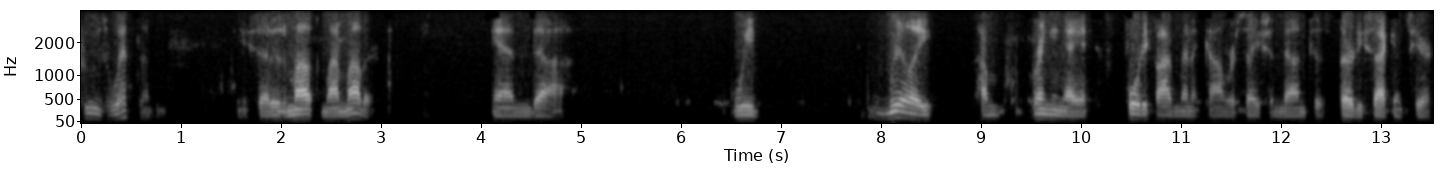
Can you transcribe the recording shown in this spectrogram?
who's with them? He said, his mo- my mother. And uh, we really, I'm bringing a 45-minute conversation down to 30 seconds here.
